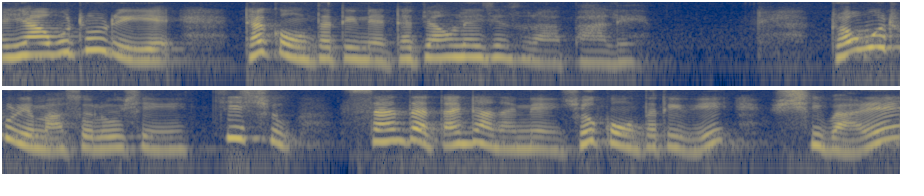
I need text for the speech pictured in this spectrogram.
အရာဝတ္ထုတွေရဲ့ ဓာတ်ကုံသတ္တိနဲ့ဓာတ်ပြောင်းလဲခြင်းဆိုတာဘာလဲဒေါဝတ္ထုတွေမှာဆိုလို့ရှိရင်ကြည့်ရှုစမ်းသက်တိုင်းတာနိုင်တဲ့ရုပ်ကုံသတ္တိတွေရှိပါတယ်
